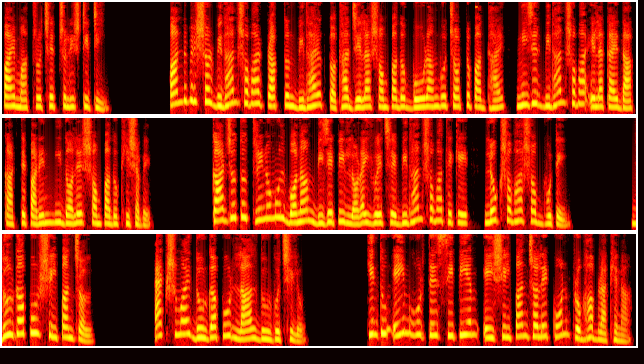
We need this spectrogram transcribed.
পায় মাত্র ছেচল্লিশটি টি। পাণ্ডবেশ্বর বিধানসভার প্রাক্তন বিধায়ক তথা জেলা সম্পাদক গৌরাঙ্গ চট্টোপাধ্যায় নিজের বিধানসভা এলাকায় দাগ কাটতে পারেননি দলের সম্পাদক হিসাবে। কার্যত তৃণমূল বনাম বিজেপির লড়াই হয়েছে বিধানসভা থেকে লোকসভা সব ভোটেই। দুর্গাপুর শিল্পাঞ্চল। একসময় দুর্গাপুর লাল দুর্গ ছিল। কিন্তু এই মুহূর্তে সিপিএম এই শিল্পাঞ্চলে কোন প্রভাব রাখে না।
